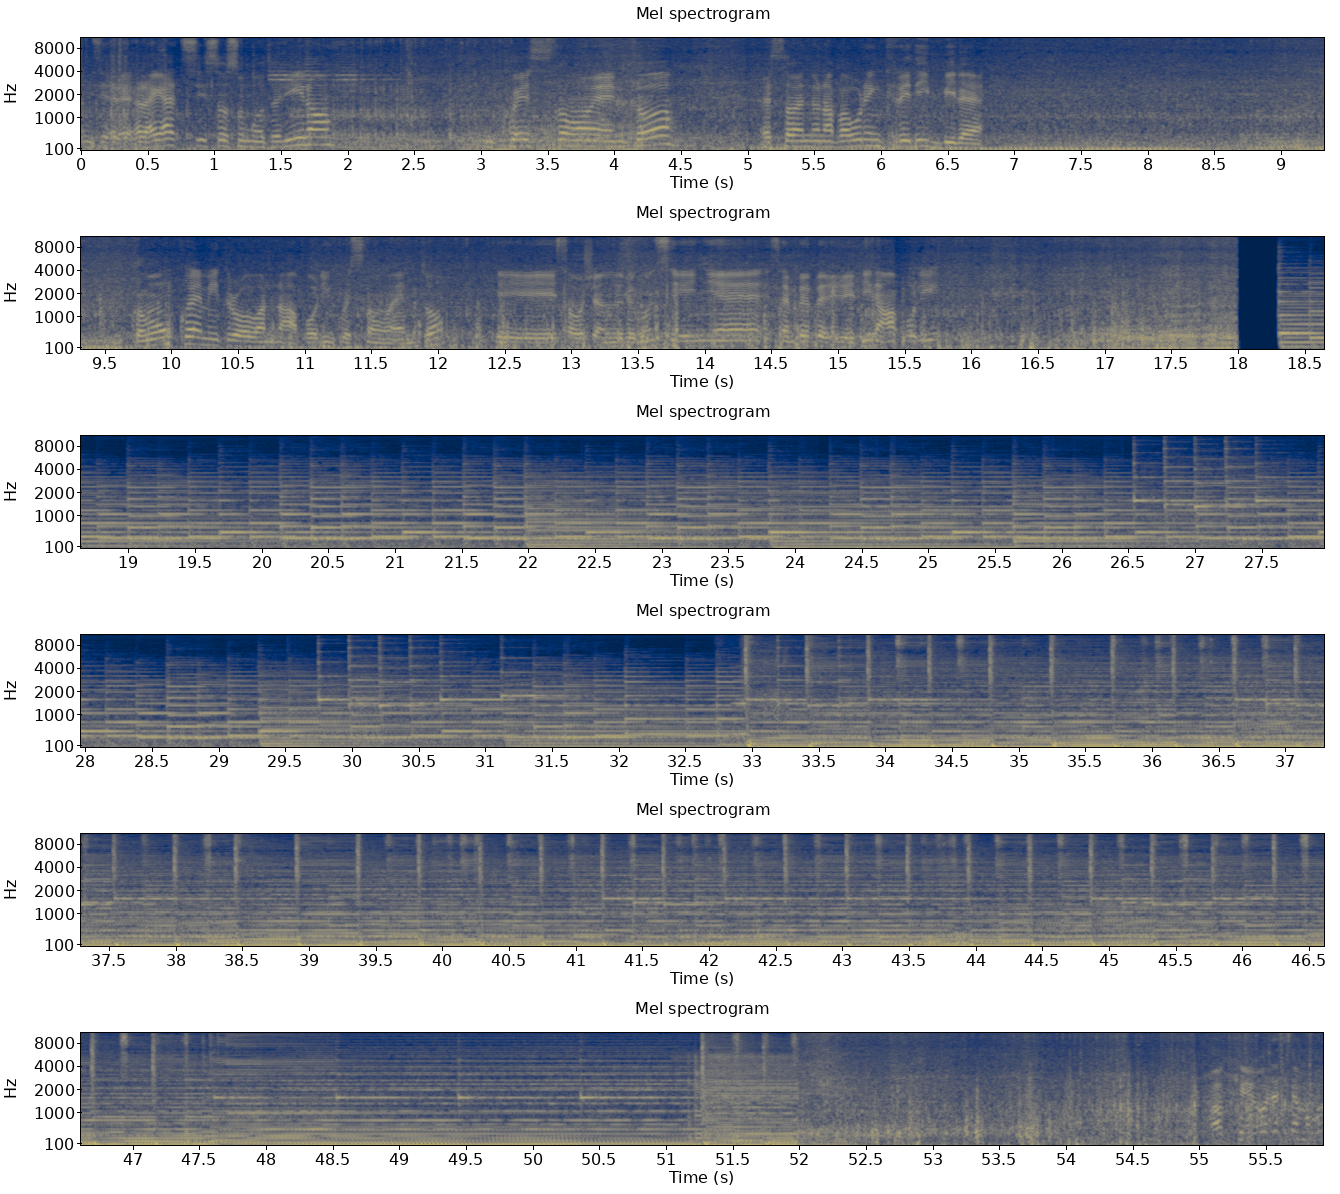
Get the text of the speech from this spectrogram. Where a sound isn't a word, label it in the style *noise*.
miseria. Ragazzi sto su motorino In questo momento E sto avendo una paura incredibile. Comunque mi trovo a Napoli in questo momento E sto facendo delle consegne Sempre per il di Napoli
